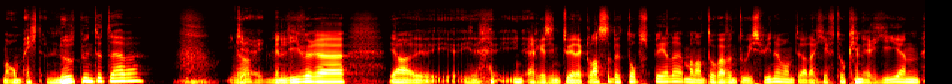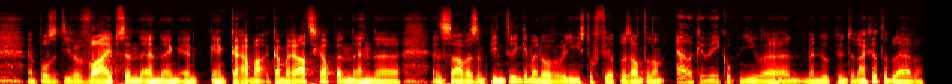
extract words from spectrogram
Maar om echt nul punten te hebben... Ik, Ja. ik ben liever eh, ja, in- ergens in tweede klasse de top spelen, maar dan toch af en toe eens winnen. Want ja, dat geeft ook energie en, en positieve vibes en, en, en, en, kameraadschap. En, en, eh, en s'avonds een pint drinken met een overwinning is toch veel plezanter dan elke week opnieuw eh, met nul punten achter te blijven.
